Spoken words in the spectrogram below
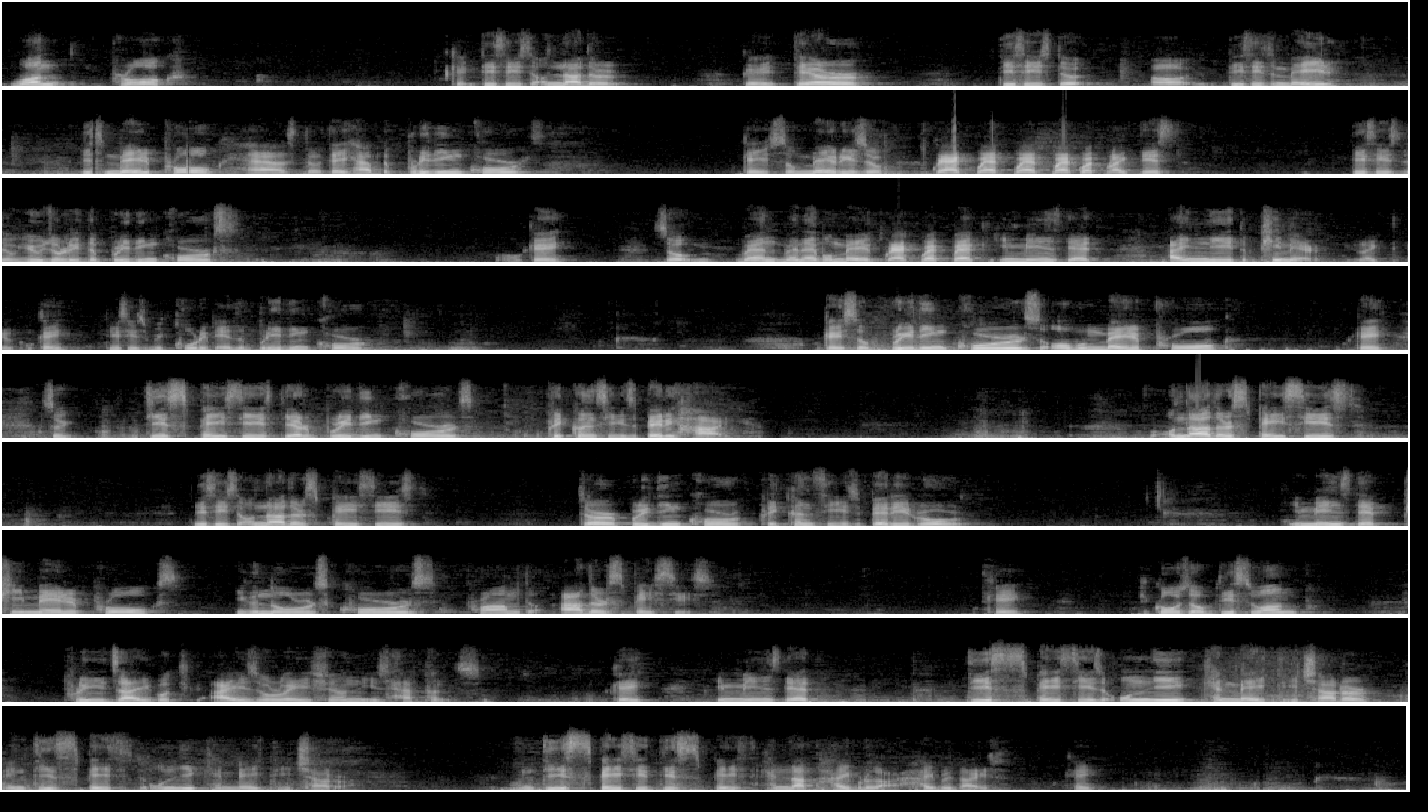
one frog. Okay, this is another. Okay, there. This is the. Uh, this is male. This male frog has the. They have the breeding cord. Okay, so male is a quack quack quack quack quack like this. This is the, usually the breeding cords. Okay, so when whenever male quack quack quack, it means that I need a female. Like okay, this is recorded as a breeding call. Okay, so breeding calls of male frog. Okay, so these species, their breeding calls frequency is very high. Another species, this is another species their breeding call frequency is very low. It means that female frogs ignores calls from the other species. Okay, because of this one, pre-zygotic isolation is happens. Okay, it means that these species only can mate each other, and these species only can mate each other. In this space, this space cannot hybridize. Okay.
